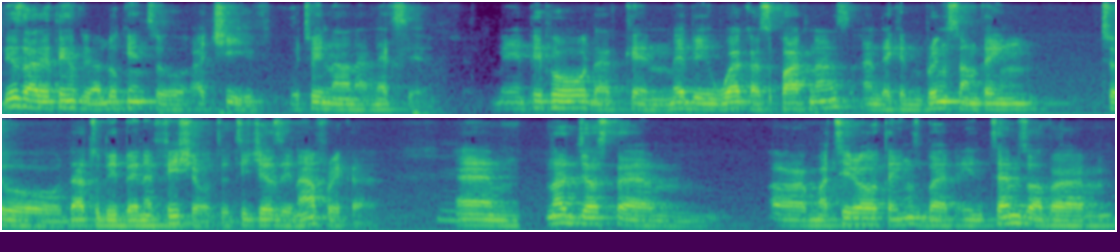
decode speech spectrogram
these are the things we are looking to achieve between now and next year. I mean, people that can maybe work as partners and they can bring something to that to be beneficial to teachers in Africa. Mm-hmm. Um, not just um, uh, material things, but in terms of um,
